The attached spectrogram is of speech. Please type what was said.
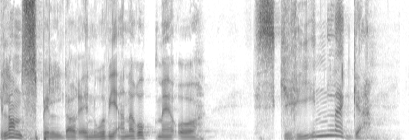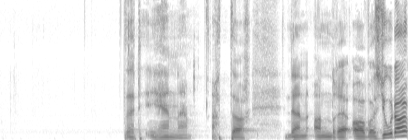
Glansbilder er noe vi ender opp med å skrinlegge. Det ene etter den andre av oss. Jo da,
